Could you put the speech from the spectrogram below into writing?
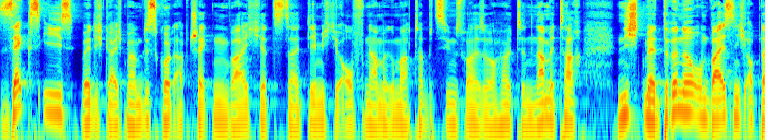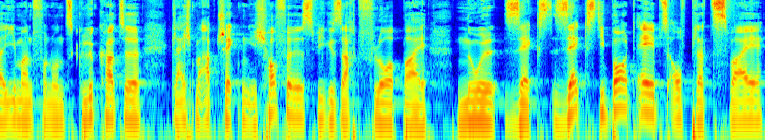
0,66 Is. Werde ich gleich mal im Discord abchecken. War ich jetzt, seitdem ich die Aufnahme gemacht habe, beziehungsweise heute Nachmittag nicht mehr drinne und weiß nicht, ob da jemand von uns Glück hatte. Gleich mal abchecken. Ich hoffe es. Wie gesagt, Floor bei 0,66. Die Board Apes auf Platz 2.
